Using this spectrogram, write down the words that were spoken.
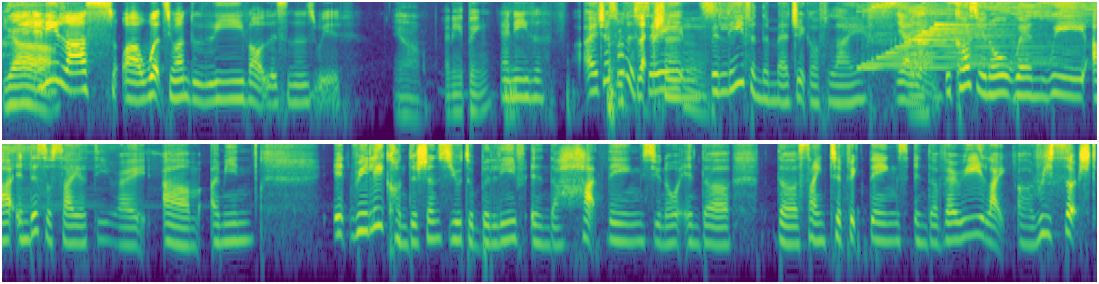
Yeah. Any last uh, words you want to leave our listeners with? Yeah. Anything? Any? I just want to say, believe in the magic of life. Yeah, yeah. because you know when we are in this society right um i mean it really conditions you to believe in the hard things you know in the the scientific things in the very like uh, researched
